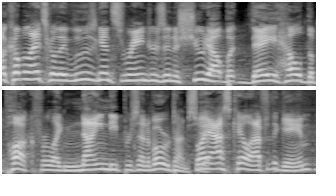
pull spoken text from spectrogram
a couple nights ago they lose against the Rangers in a shootout, but they held the puck for like ninety percent of overtime. So I asked Cale after the game,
